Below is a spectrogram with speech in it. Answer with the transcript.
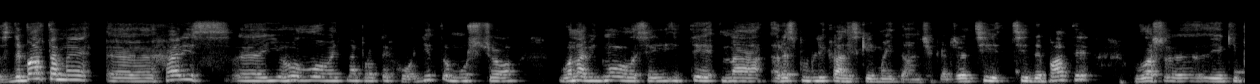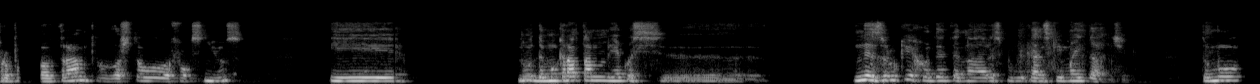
З дебатами е, Харріс е, його ловить на протиході, тому що вона відмовилася йти на республіканський майданчик. Адже ці, ці дебати, е, які пропонував Трамп, влаштовувало Fox News. І ну, демократам якось не з руки ходити на республіканський майданчик. Тому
